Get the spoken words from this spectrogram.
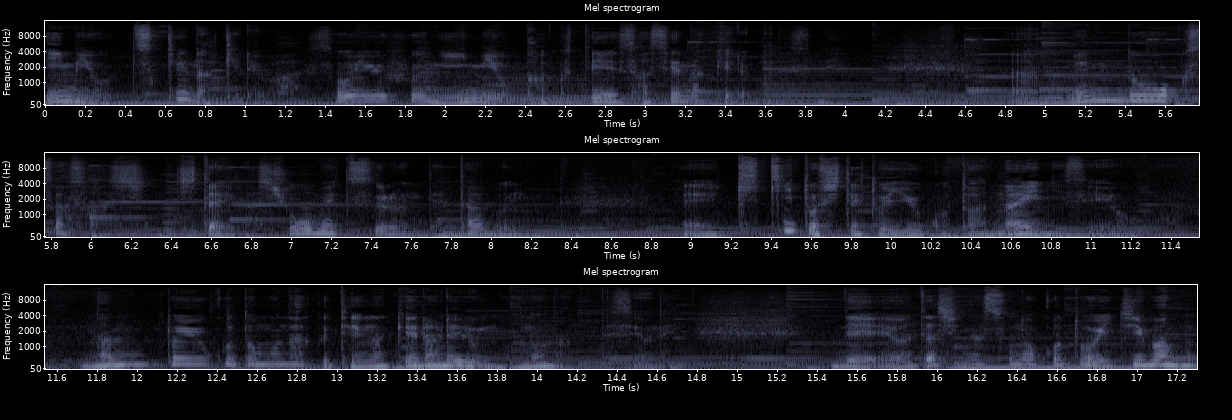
意味をつけなければそういうふうに意味を確定させなければですねあの面倒くささ自体が消滅するんで多分、えー、危機としてということはないにせよ何ということもなく手がけられるものなんですよね。で私がそのことを一番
